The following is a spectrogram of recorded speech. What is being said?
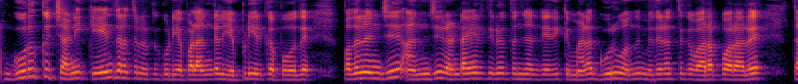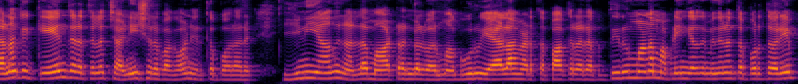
குருக்கு சனி கேந்திரத்தில் இருக்கக்கூடிய பலன்கள் எப்படி இருக்க போகுது? பதினஞ்சு அஞ்சு ரெண்டாயிரத்தி இருபத்தஞ்சாம் தேதிக்கு மேலே குரு வந்து மிதனத்துக்கு வரப்போகிறாரு தனக்கு கேந்திரத்தில் சனீஸ்வர பகவான் இருக்க போகிறாரு இனியாவது நல்ல மாற்றங்கள் வருமா? குரு ஏழாம் இடத்த பார்க்குறாரு அப்போ திருமணம் அப்படிங்கிறது மிதனத்தை பொறுத்தவரையும்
